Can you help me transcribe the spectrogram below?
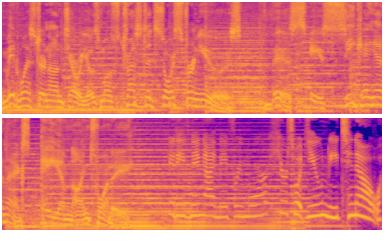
Midwestern Ontario's most trusted source for news. This is CKNX AM 920. Good evening. I'm Avery Moore. Here's what you need to know.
